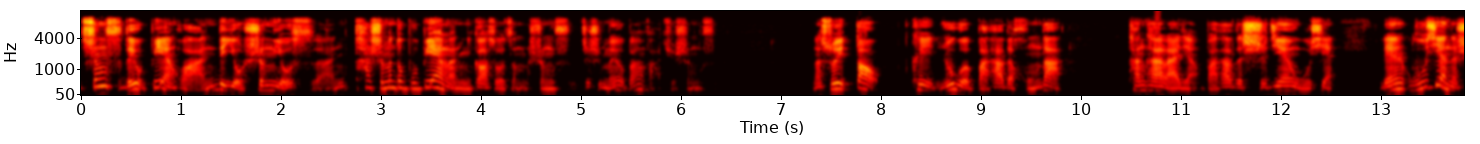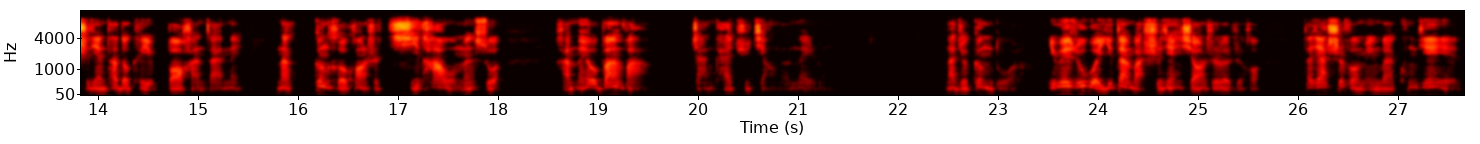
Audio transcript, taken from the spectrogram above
生死得有变化，你得有生有死啊！你它什么都不变了，你告诉我怎么生死？这是没有办法去生死的。那所以道可以，如果把它的宏大摊开来讲，把它的时间无限。连无限的时间它都可以包含在内，那更何况是其他我们所还没有办法展开去讲的内容，那就更多了。因为如果一旦把时间消失了之后，大家是否明白空间也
